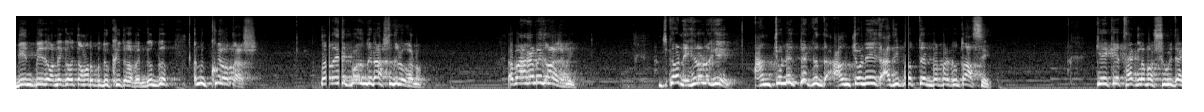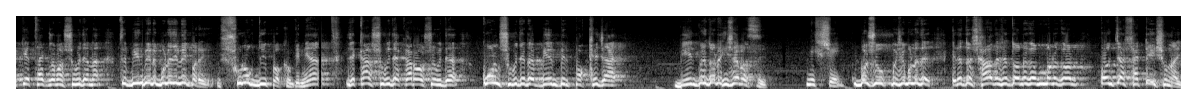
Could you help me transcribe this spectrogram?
বিএনপির অনেকে হয়তো আমার দুঃখিত হবেন কিন্তু আমি খুবই হতাশ। তারা এই পর্যন্ত আসতে দিল কেন? এবং আগামী কেন আসবে। কারণ এখানে হলো কি আঞ্চলিক তো একটা আঞ্চলিক আধিপত্যের ব্যাপার কিন্তু আছে। কে কে থাকলে আমার সুবিধা কে থাকলে আমার সুবিধা না তো বিএনপি এটা বলে দিলেই পারে। শুনুক দুই পক্ষকে নিয়ে যে কার সুবিধা কার অসুবিধা কোন সুবিধাটা বিএনপির পক্ষে যায়। বিএনপির তো একটা হিসাব আছে। নিশ্চয়ই। বসুক বসে বলে যে এটা তো সারা দেশে তো অনেক মনে করেন পঞ্চাশ ষাটটা ইস্যু নাই।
